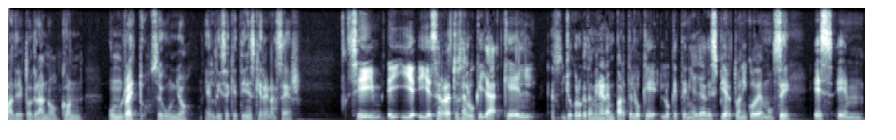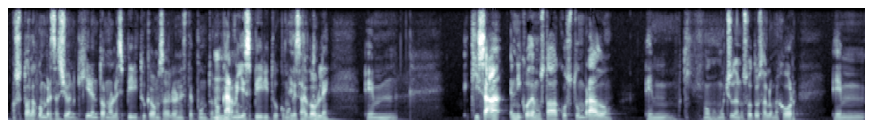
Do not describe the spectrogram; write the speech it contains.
va directo al grano con un reto, según yo. Él dice que tienes que renacer. Sí, y, y, ese reto es algo que ya, que él, yo creo que también era en parte lo que, lo que tenía ya despierto a Nicodemo. Sí. Es, eh, o sea, toda la conversación que gira en torno al espíritu que vamos a hablar en este punto, ¿no? Carne y espíritu, como que este doble. Eh, quizá Nicodemo estaba acostumbrado, como muchos de nosotros a lo mejor, em,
